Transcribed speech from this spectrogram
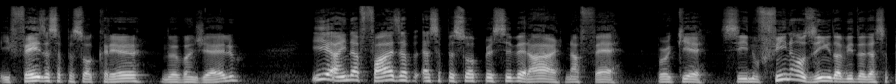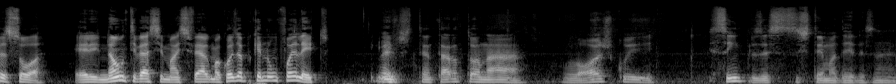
E fez essa pessoa crer no Evangelho. E ainda faz a, essa pessoa perseverar na fé. Porque se no finalzinho da vida dessa pessoa ele não tivesse mais fé alguma coisa, é porque não foi eleito. Eles tentaram tornar lógico e simples esse sistema deles, né?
